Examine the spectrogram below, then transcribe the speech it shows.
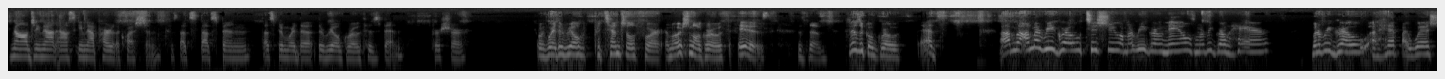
acknowledging that asking that part of the question because that's that's been that's been where the the real growth has been for sure or where the real potential for emotional growth is is the physical growth that's i'm, I'm gonna regrow tissue i'm gonna regrow nails i'm gonna regrow hair i'm gonna regrow a hip i wish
